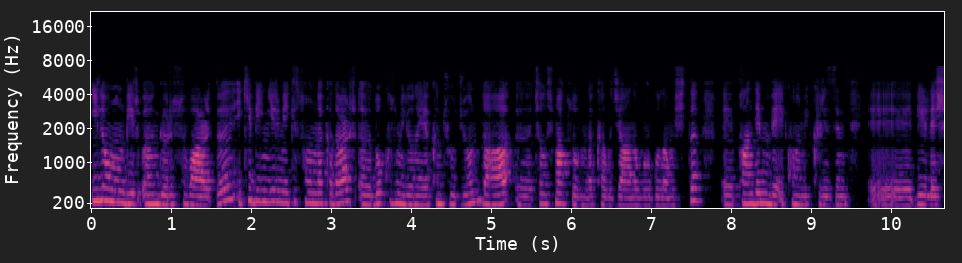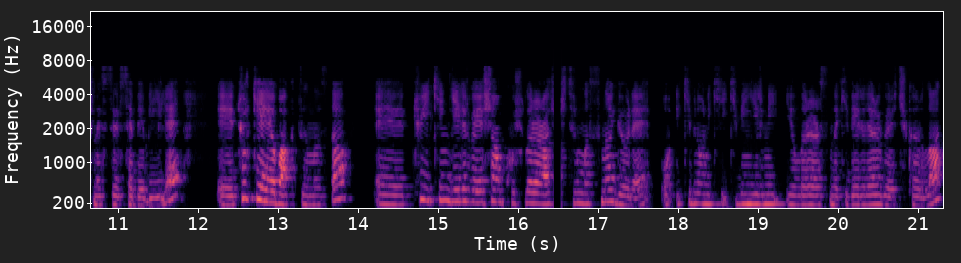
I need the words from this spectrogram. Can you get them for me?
İLO'nun bir öngörüsü vardı. 2022 sonuna kadar e, 9 milyona yakın çocuğun daha çalışmak zorunda kalacağını vurgulamıştı. Pandemi ve ekonomik krizin birleşmesi sebebiyle. Türkiye'ye baktığımızda e, TÜİK'in gelir ve yaşam koşulları araştırmasına göre o 2012-2020 yılları arasındaki verilere göre çıkarılan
